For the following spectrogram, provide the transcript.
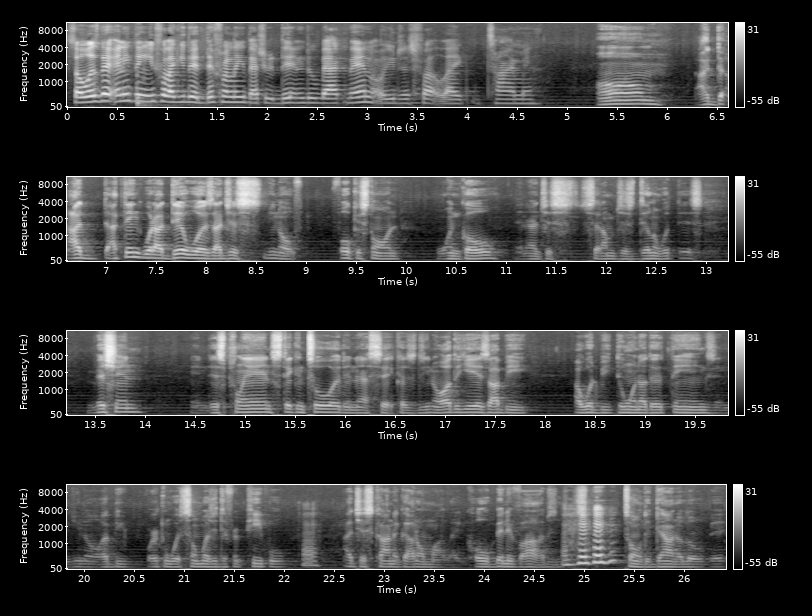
So, was there anything you feel like you did differently that you didn't do back then, or you just felt like timing? Um, I, I, I think what I did was I just you know focused on one goal, and I just said I'm just dealing with this mission and this plan, sticking to it, and that's it. Because you know other years I'd be I would be doing other things, and you know I'd be working with so much different people. I just kind of got on my like Cole Bennett vibes and just toned it down a little bit.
